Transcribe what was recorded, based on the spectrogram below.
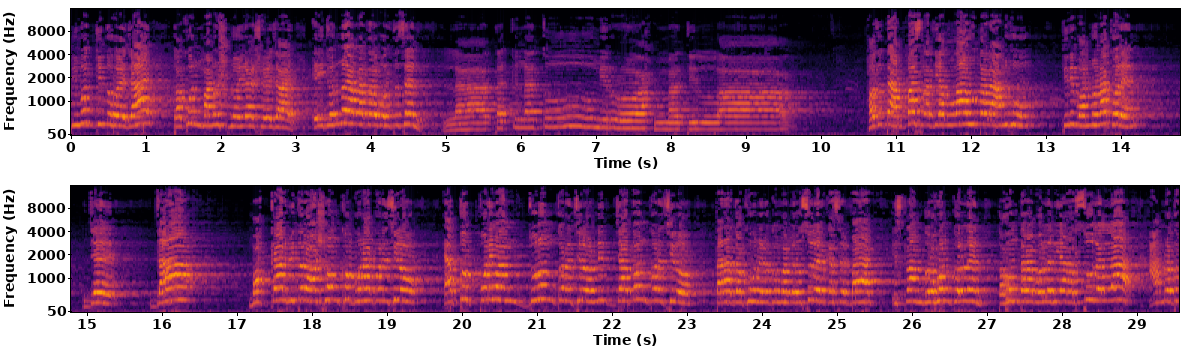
নিমজ্জিত হয়ে যায়, তখন মানুষ নৈরাশ হয়ে যায়। এই জন্যই আল্লাহ তারা বলতেছেন হজরত আব্বাস রাজি আল্লাহ আনহু, তিনি বর্ণনা করেন যে যারা মক্কার ভিতরে অসংখ্য গুণা করেছিল, এত পরিমাণ জুলুম করেছিল, নির্যাতন করেছিল, তারা যখন এরকম ভাবে রসুলের কাছে বায়াত ইসলাম গ্রহণ করলেন, তখন তারা বললেন, ইয়া রসুল আল্লাহ আমরা তো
